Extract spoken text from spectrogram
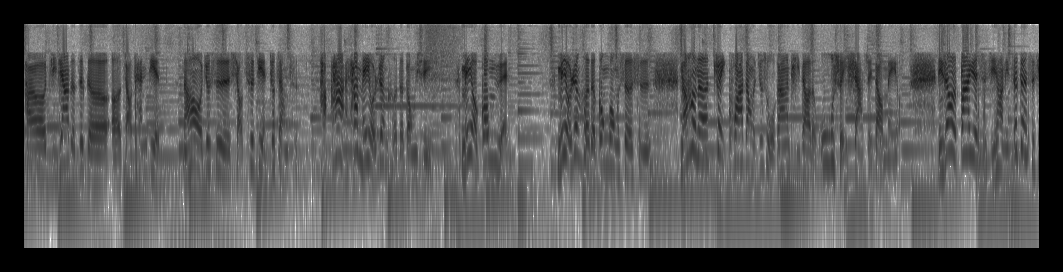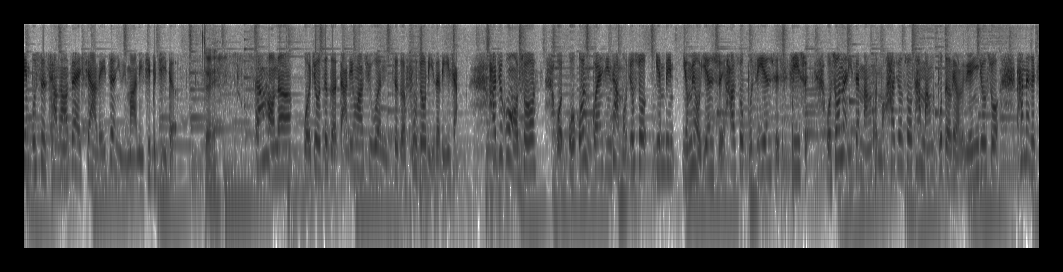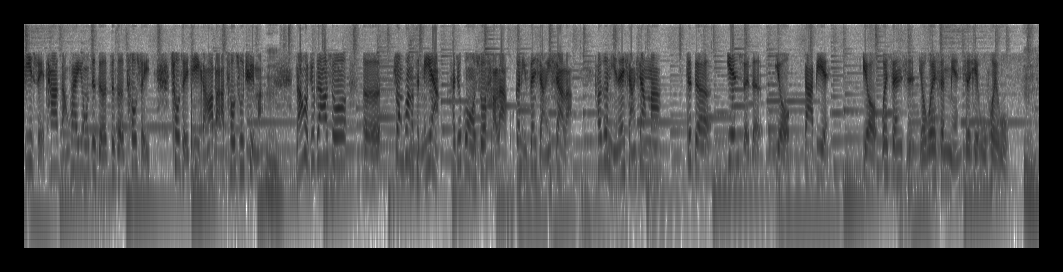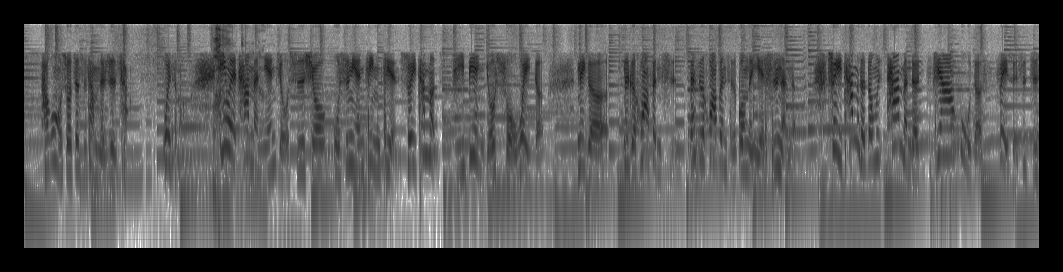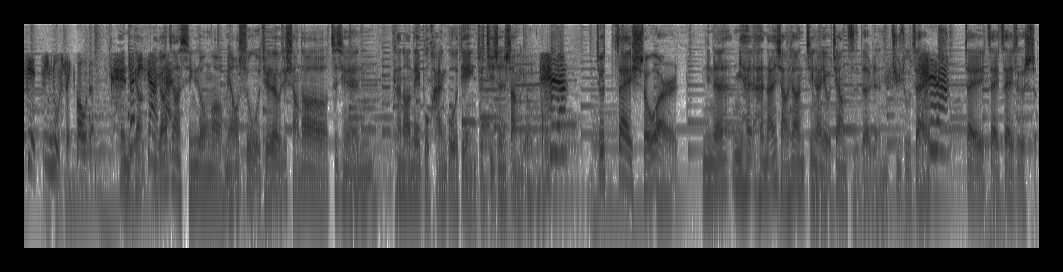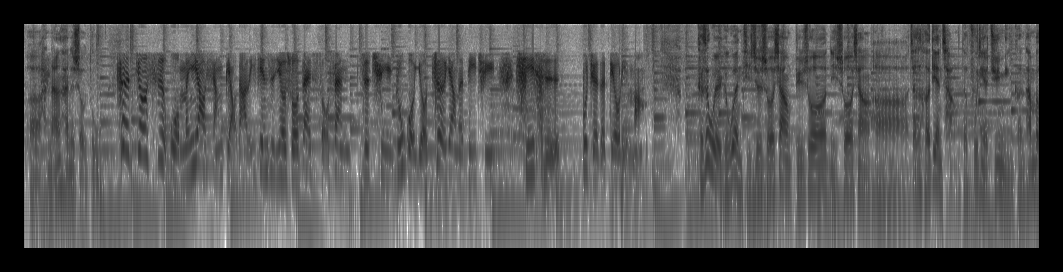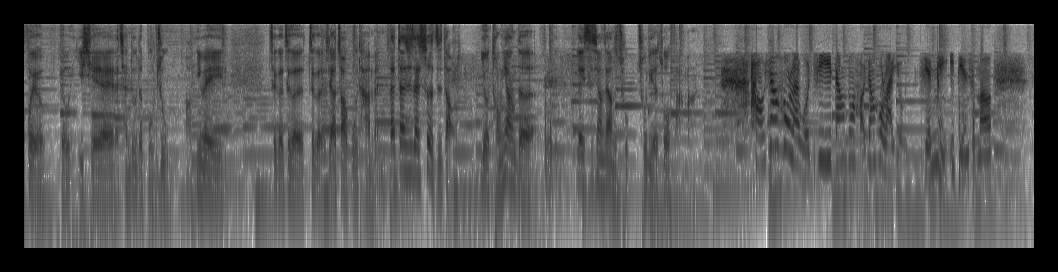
还有几家的这个呃早餐店，然后就是小吃店，就这样子。它它它没有任何的东西，没有公园。没有任何的公共设施，然后呢，最夸张的就是我刚刚提到的污水下水道没有。你知道八月十几号，你这段时间不是常常在下雷阵雨吗？你记不记得？对。刚好呢，我就这个打电话去问这个福州里的里长，他就跟我说，我我我很关心他们，我就说淹边有没有淹水？他说不是淹水是积水。我说那你在忙什么？他就说他忙得不得了的原因就是说他那个积水，他赶快用这个这个抽水抽水机赶快把它抽出去嘛。嗯。然后我就跟他说，呃，状况怎么样？他就跟我说，好啦，我跟你分享一下啦。他说你能想象吗？这个淹水的有大便、有卫生纸、有卫生棉这些污秽物。嗯。他跟我说这是他们的日常。为什么？因为他们年久失修，五十年进建，所以他们即便有所谓的那个那个化粪池，但是化粪池的功能也失能了，所以他们的东西，他们的家户的废水是直接进入水沟的。欸、你刚你刚刚这样形容哦，描述，我觉得我就想到之前看到那部韩国电影，就《寄生上流》。是啊，就在首尔，你能你很很难想象，竟然有这样子的人居住在。是啊。在在在这个首呃南韩的首都，这就是我们要想表达的一件事情，就是说在首善之区如果有这样的地区，其实不觉得丢脸吗？可是我有一个问题，就是说，像比如说你说像呃，假设核电厂的附近的居民，可能他们会有有一些程度的补助啊，因为这个这个这个要照顾他们，但但是在社子岛有同样的类似像这样子处处理的做法吗？好像后来我记忆当中，好像后来有减免一点什么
